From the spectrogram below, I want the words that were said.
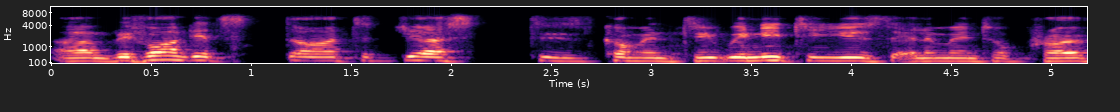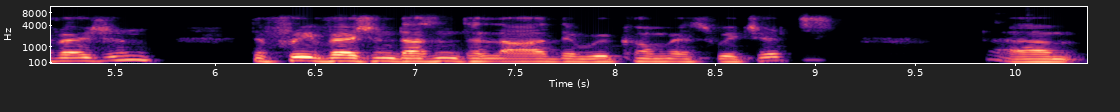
Um, before I get started, just to comment, we need to use the Elementor Pro version. The free version doesn't allow the WooCommerce widgets. Um,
